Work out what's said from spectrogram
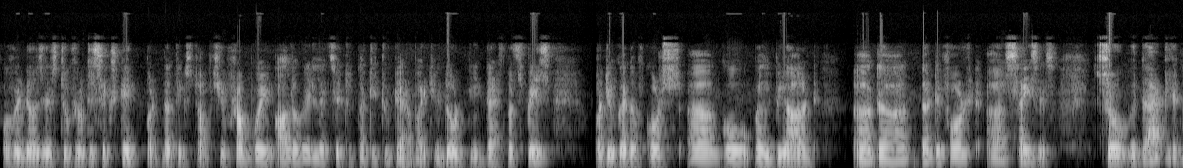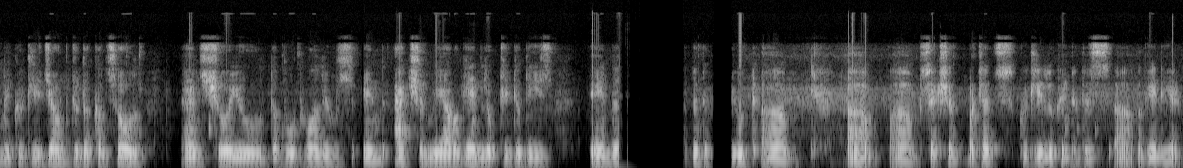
For Windows is 256 gig, but nothing stops you from going all the way, let's say, to 32 terabyte. You don't need that much space, but you can, of course, uh, go well beyond uh, the, the default uh, sizes. So with that, let me quickly jump to the console and show you the boot volumes in action. We have again looked into these in the, the compute uh, um, section but let's quickly look into this uh, again here.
